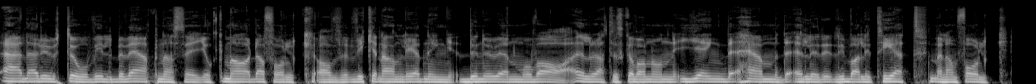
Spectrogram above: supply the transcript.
är där ute och vill beväpna sig och mörda folk av vilken anledning det nu än må vara. Eller att det ska vara någon gängd hämnd eller rivalitet mellan folk.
